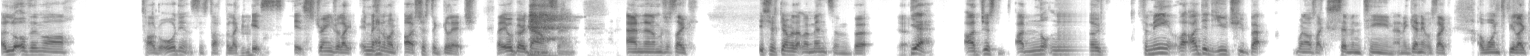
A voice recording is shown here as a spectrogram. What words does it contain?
a lot of them are target audience and stuff. But like mm-hmm. it's it's strange. Like in my head, I'm like, oh, it's just a glitch. Like it'll go down soon, and then I'm just like, it's just going with that momentum. But yeah, yeah I've just I'm not no. For me, like I did YouTube back when I was like 17. And again, it was like, I wanted to be like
